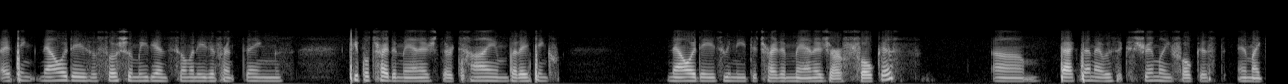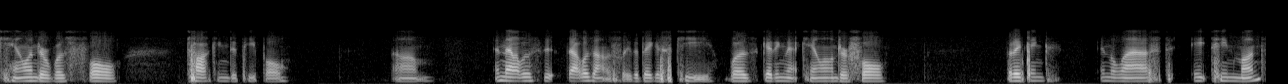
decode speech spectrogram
I think nowadays with social media and so many different things, people try to manage their time, but I think nowadays we need to try to manage our focus. Um, back then, I was extremely focused, and my calendar was full, talking to people, um, and that was the, that was honestly the biggest key was getting that calendar full. But I think in the last 18 months,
